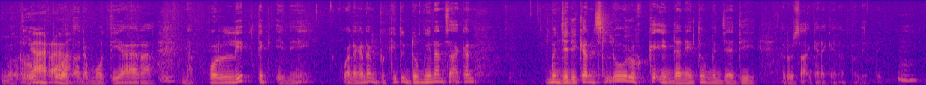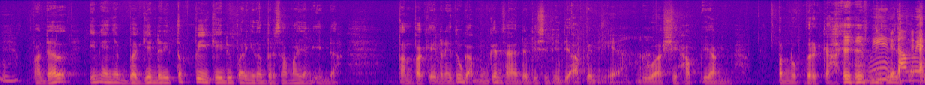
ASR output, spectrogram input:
Mutiara. rumput, ada mutiara. Nah politik ini kadang-kadang begitu dominan seakan menjadikan seluruh keindahan itu menjadi rusak gara-gara politik. Padahal ini hanya bagian dari tepi kehidupan kita bersama yang indah. Tanpa keindahan itu nggak mungkin saya ada di sini di Apin. Iya. Dua syihab yang penuh berkah ini. Amin, amin.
